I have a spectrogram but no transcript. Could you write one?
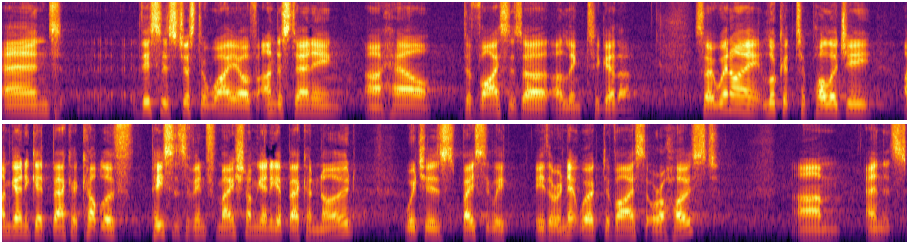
and this is just a way of understanding uh, how devices are, are linked together. So when I look at topology, I'm going to get back a couple of pieces of information. I'm going to get back a node, which is basically either a network device or a host. Um, and it's,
